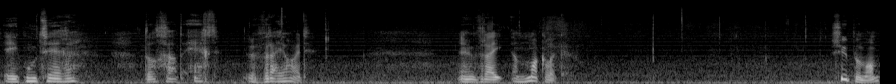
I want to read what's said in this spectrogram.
Ik moet zeggen, dat gaat echt vrij hard. En vrij makkelijk. Superman.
